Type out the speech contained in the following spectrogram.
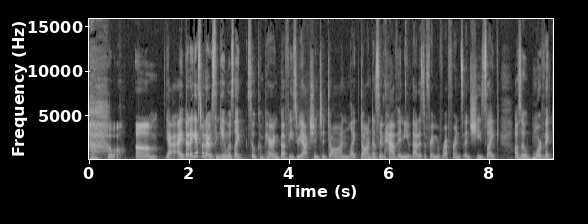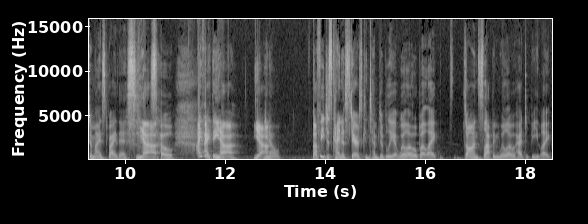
oh well. Um, Yeah, I, but I guess what I was thinking was like, so comparing Buffy's reaction to Dawn, like Dawn doesn't have any of that as a frame of reference, and she's like also more victimized by this. Yeah. So I think, I think, yeah, yeah. you know, Buffy just kind of stares contemptibly at Willow, but like Dawn slapping Willow had to be like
